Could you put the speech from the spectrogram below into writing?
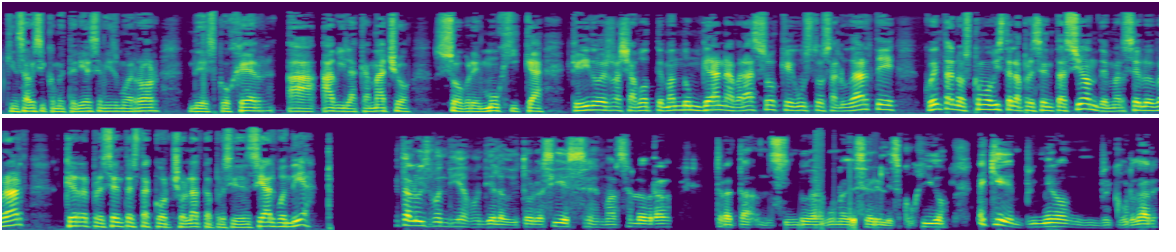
quién sabe si cometería ese mismo error de escoger a Ávila Camacho sobre Mújica. Querido Esra Chabot, te mando un gran abrazo, qué gusto saludarte. Cuéntanos cómo viste la presentación de Marcelo Ebrard, qué representa esta corcholata presidencial. Buen día. ¿Qué tal Luis? Buen día, buen día al auditorio. Así es, eh, Marcelo Ebrard trata sin duda alguna de ser el escogido. Hay que primero recordar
